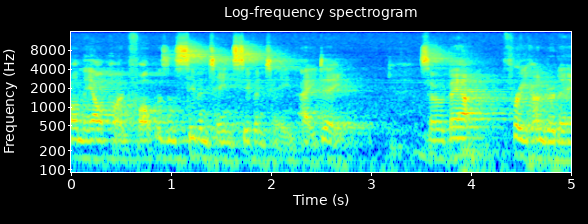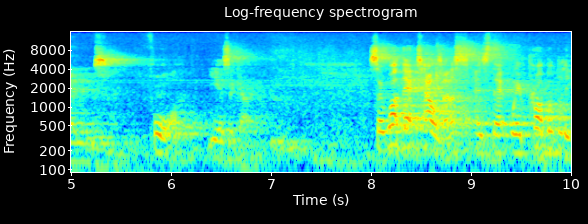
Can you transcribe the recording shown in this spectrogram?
on the Alpine Fault was in 1717 AD, so about 304 years ago. So what that tells us is that we're probably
